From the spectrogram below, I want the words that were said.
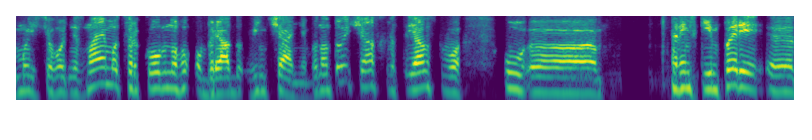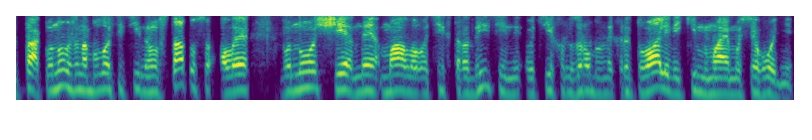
ми сьогодні знаємо, церковного обряду вінчання. Бо на той час християнство у Римській імперії е, так воно вже набуло офіційного статусу, але воно ще не мало оцих традицій, оцих розроблених ритуалів, які ми маємо сьогодні.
